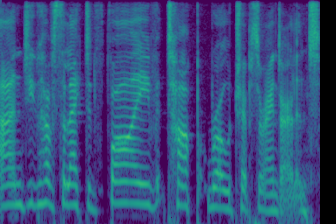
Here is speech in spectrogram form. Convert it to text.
and you have selected five top road trips around Ireland.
